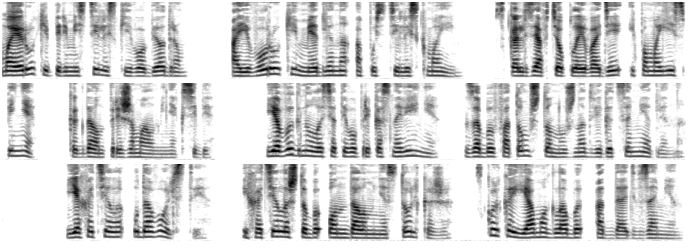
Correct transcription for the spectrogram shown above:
Мои руки переместились к его бедрам, а его руки медленно опустились к моим, скользя в теплой воде и по моей спине, когда он прижимал меня к себе. Я выгнулась от его прикосновения, забыв о том, что нужно двигаться медленно. Я хотела удовольствия и хотела, чтобы он дал мне столько же, сколько я могла бы отдать взамен.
